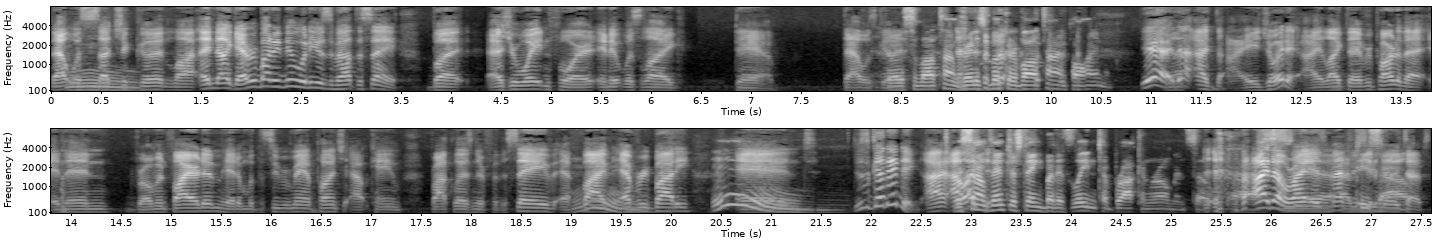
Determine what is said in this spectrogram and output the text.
That was such a mm. good line, and like everybody knew what he was about to say, but as you're waiting for it, and it was like, damn, that was good. Greatest of all time, greatest booker of all time, Paul Heyman. Yeah, that- I, I enjoyed it. I liked every part of that, and then Roman fired him, hit him with the Superman punch. Out came Brock Lesnar for the save. F five mm. everybody, and mm. this is a good ending. I, I It sounds it. interesting, but it's leading to Brock and Roman. So I know, right? Yeah, it's a match we've seen peace a million out. times.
